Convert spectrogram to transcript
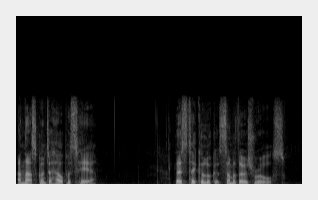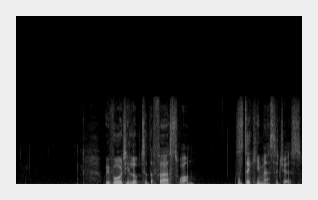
And that's going to help us here. Let's take a look at some of those rules. We've already looked at the first one, sticky messages.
